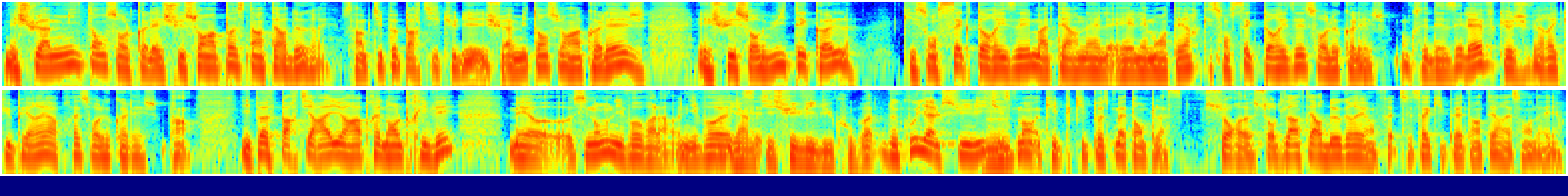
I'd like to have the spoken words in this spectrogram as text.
Mais je suis à mi-temps sur le collège. Je suis sur un poste interdegré. C'est un petit peu particulier. Je suis à mi-temps sur un collège et je suis sur huit écoles qui sont sectorisés, maternelles et élémentaires, qui sont sectorisés sur le collège. Donc c'est des élèves que je vais récupérer après sur le collège. Enfin, ils peuvent partir ailleurs après dans le privé, mais euh, sinon au niveau voilà, au niveau il y a un petit suivi du coup. Du coup, il y a le suivi qui, se, qui, qui, peut se mettre en place sur euh, sur de l'interdegré en fait. C'est ça qui peut être intéressant d'ailleurs.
